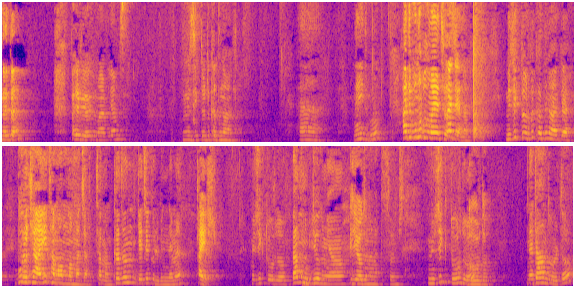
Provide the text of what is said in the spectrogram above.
Neden? Böyle bir oyun var biliyor musun? Müzik durdu kadın öldü. Ha. Neydi bu? Hadi bunu bulmaya çalışalım. Müzik durdu, kadın öldü. Bu hikayeyi tamamlamaca. Tamam, kadın gece kulübünde mi? Hayır. Müzik durdu. Ben bunu biliyordum ya. Biliyordun evet söylemiştim. Müzik durdu. Durdu. Neden durdu?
